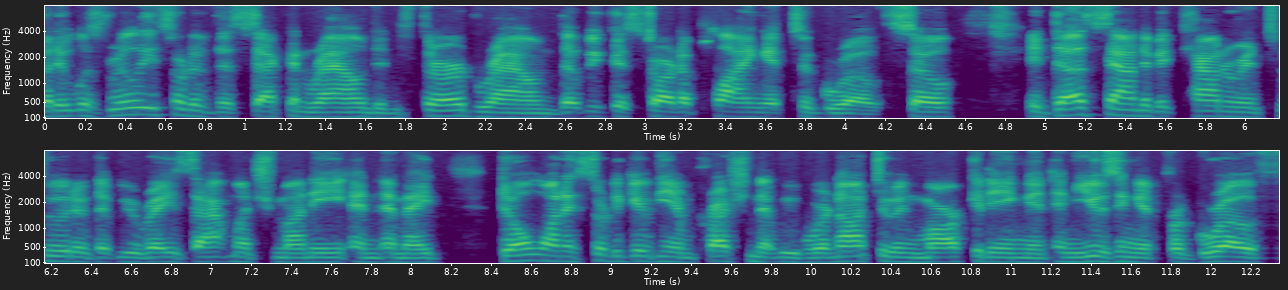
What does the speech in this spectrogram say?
but it was really sort of the second round and third round that we could start applying it to growth. So it does sound a bit counterintuitive that we raised that much money. And, and I don't want to sort of give the impression that we were not doing marketing and, and using it for growth,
